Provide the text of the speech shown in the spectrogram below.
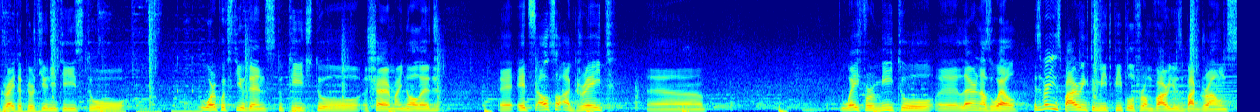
great opportunities to work with students, to teach, to share my knowledge. Uh, it's also a great way for me to uh, learn as well. It's very inspiring to meet people from various backgrounds,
